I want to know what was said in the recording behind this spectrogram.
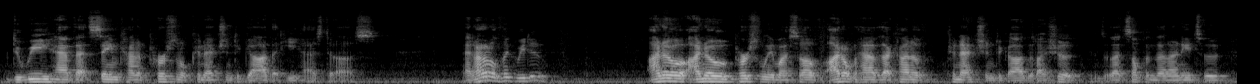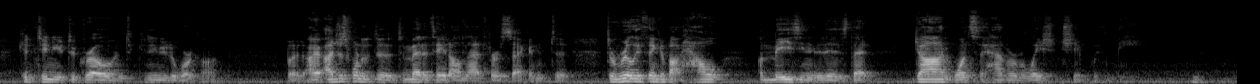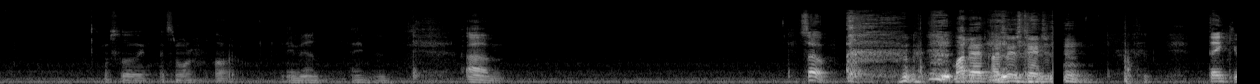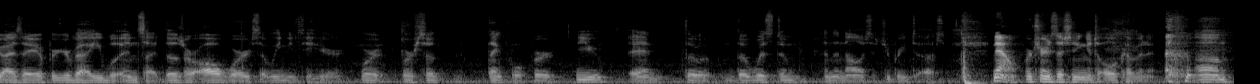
Do we have that same kind of personal connection to God that He has to us? And I don't think we do. I know I know personally myself, I don't have that kind of connection to God that I should. And so that's something that I need to continue to grow and to continue to work on. But I, I just wanted to, to meditate on that for a second, to, to really think about how amazing it is that God wants to have a relationship with me. Absolutely. That's a wonderful thought. Amen. Amen. Um, so, My bad, Isaiah's tangent. Thank you, Isaiah, for your valuable insight. Those are all words that we need to hear. We're we're so thankful for you and the the wisdom and the knowledge that you bring to us. Now we're transitioning into Old Covenant, um,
